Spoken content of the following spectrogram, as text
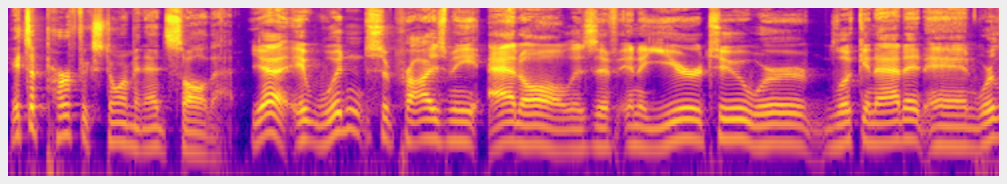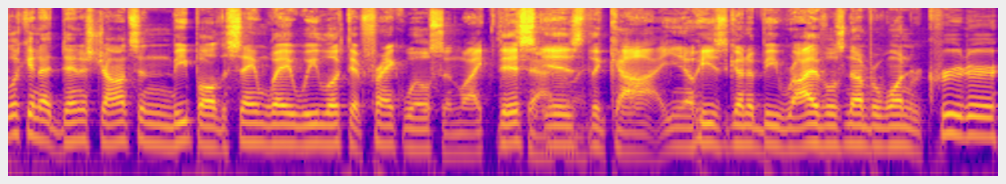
It's a perfect storm, and Ed saw that. Yeah, it wouldn't surprise me at all as if in a year or two we're looking at it and we're looking at Dennis Johnson Meatball the same way we looked at Frank Wilson. Like this is the guy. You know, he's going to be rivals number one recruiter.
